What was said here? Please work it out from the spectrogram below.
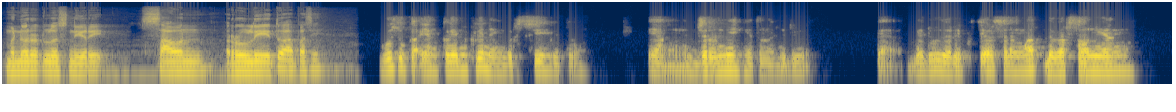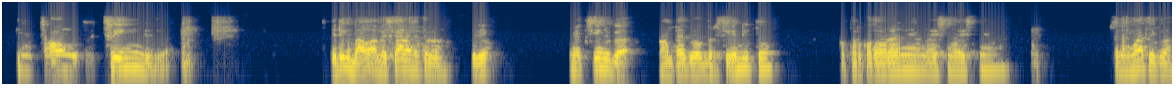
menurut lu sendiri sound Ruli itu apa sih? Gue suka yang clean clean yang bersih gitu. Yang jernih gitu lah. Jadi ya gue dulu dari kecil seneng banget dengar sound yang kinclong gitu, cring gitu. Jadi ke bawah sampai sekarang itu loh. Jadi mixing juga sampai gue bersihin itu kotor-kotorannya, noise-noise-nya. Seneng banget sih gue.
